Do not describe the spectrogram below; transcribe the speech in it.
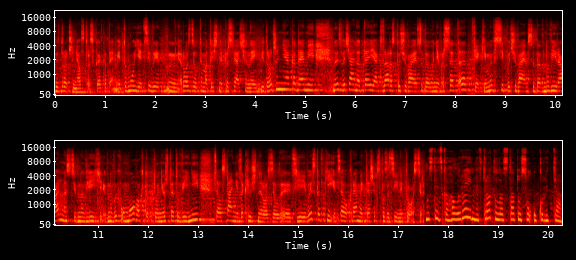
відродження Острозької академії. Тому є цілий розділ тематичний присвячений відродженню академії. Ну і звичайно, те, як зараз почуває себе університет, як і ми всі почуваємо себе в новій реальності, в новій в нових умовах. Тобто університет у війні це останній заключний розділ е, цієї виставки, і це окремий теж експозиційний простір. Мистецька галерея не втратила статусу укриття.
